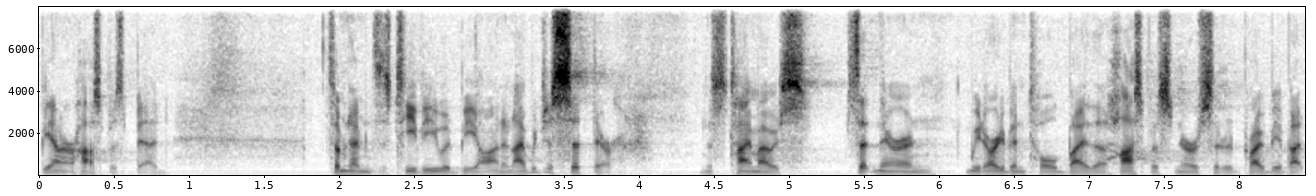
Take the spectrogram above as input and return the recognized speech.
be on her hospice bed. Sometimes his TV would be on, and I would just sit there. This time I was sitting there, and we'd already been told by the hospice nurse that it would probably be about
